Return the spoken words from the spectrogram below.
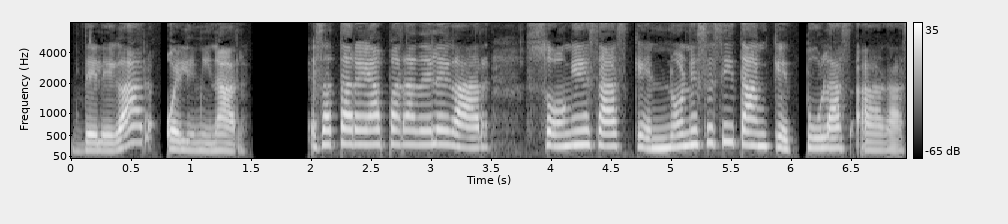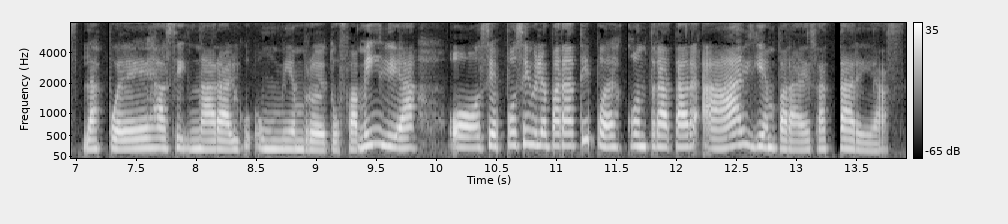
delegar o eliminar. Esas tareas para delegar son esas que no necesitan que tú las hagas. Las puedes asignar a un miembro de tu familia o si es posible para ti puedes contratar a alguien para esas tareas.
